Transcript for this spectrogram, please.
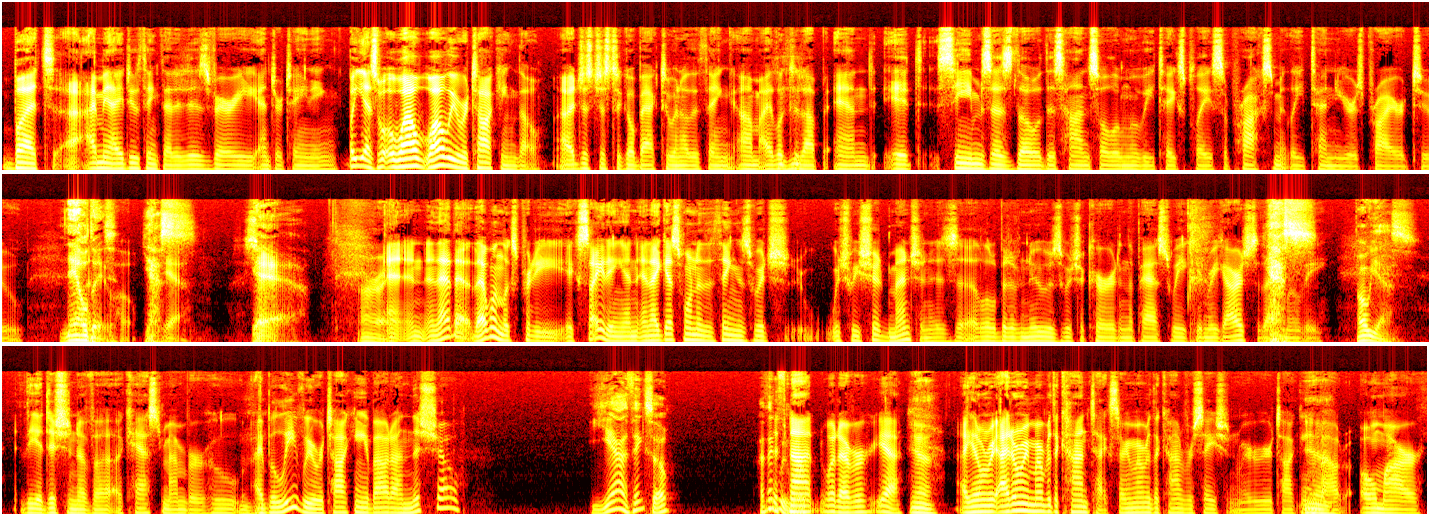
but uh, I mean, I do think that it is very entertaining. But yes, while while we were talking, though, uh, just just to go back to another thing, um, I looked it up, and it seems as though this Han Solo movie takes place approximately ten years prior to Nailed it. Yes. Yeah. So- Yeah. All right. And and that, that that one looks pretty exciting. And and I guess one of the things which which we should mention is a little bit of news which occurred in the past week in regards to that Yes. movie. oh, yes. The addition of a, a cast member who Mm-hmm. I believe we were talking about on this show. Yeah, I think so. I think if we were. not, whatever. Yeah, Yeah. I don't. Re- I don't remember the context. I remember the conversation where we were talking Yeah. about Omar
